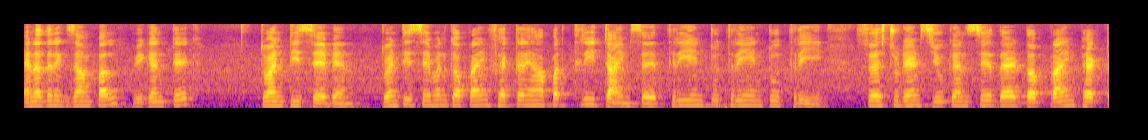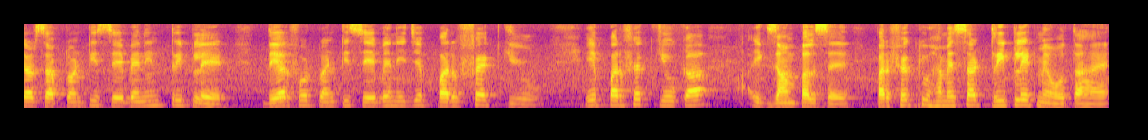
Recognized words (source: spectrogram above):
another example we can take twenty seven twenty seven का प्राइम फैक्टर यहाँ पर थ्री टाइम्स है. Three into three into three so students you can say that the prime factors of twenty seven in triplet therefore twenty seven is a perfect cube ये परफेक्ट क्यूब का एग्जाम्पल्स है। परफेक्ट क्यूब हमेशा ट्रिपलेट में होता है।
